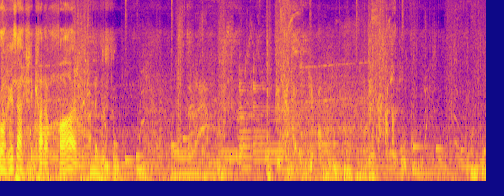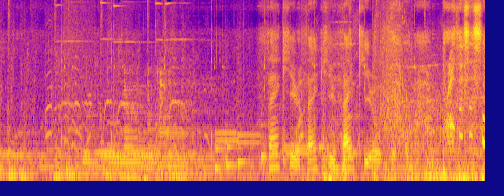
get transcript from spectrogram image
Bro, he's actually kind of fun. Thank you, thank you, thank you. Bro, this is so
